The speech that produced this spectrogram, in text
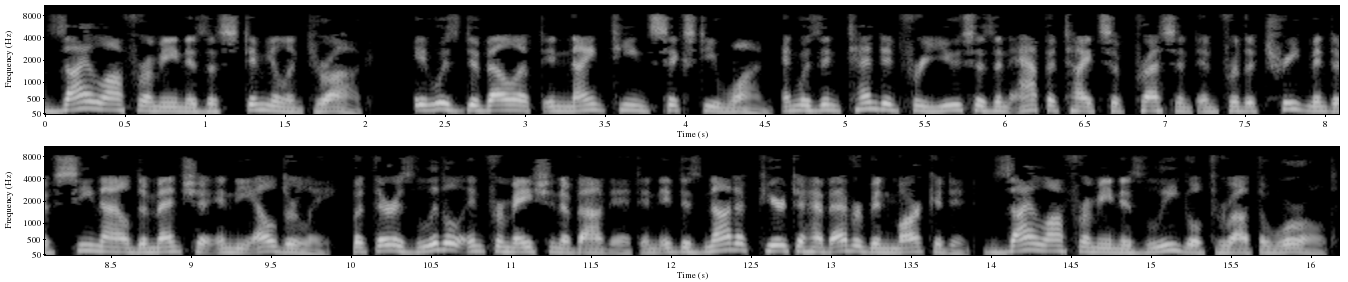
Zylofuramine is a stimulant drug. It was developed in 1961, and was intended for use as an appetite suppressant and for the treatment of senile dementia in the elderly, but there is little information about it and it does not appear to have ever been marketed. Zylofuramine is legal throughout the world.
